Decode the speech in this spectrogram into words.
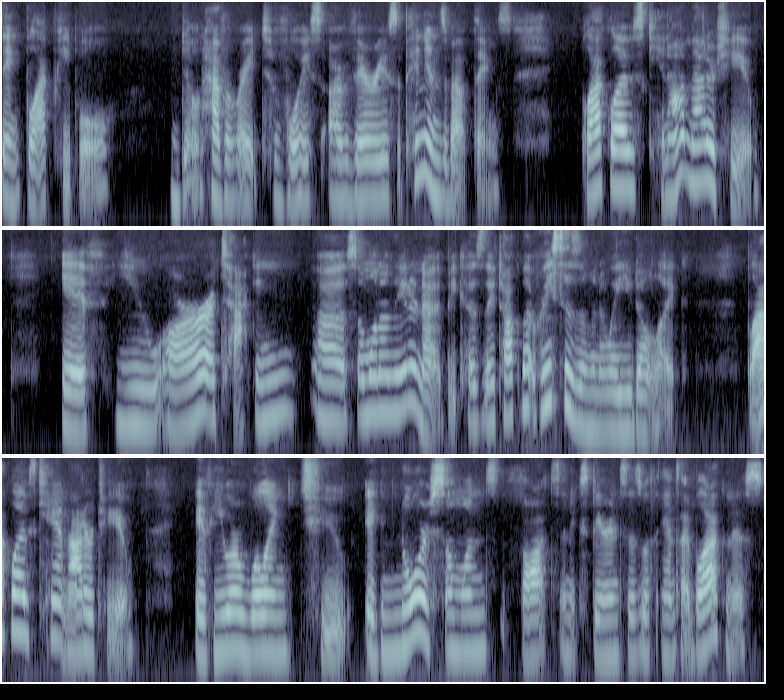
think Black people don't have a right to voice our various opinions about things. Black lives cannot matter to you if you are attacking uh, someone on the internet because they talk about racism in a way you don't like. Black lives can't matter to you if you are willing to ignore someone's thoughts and experiences with anti blackness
